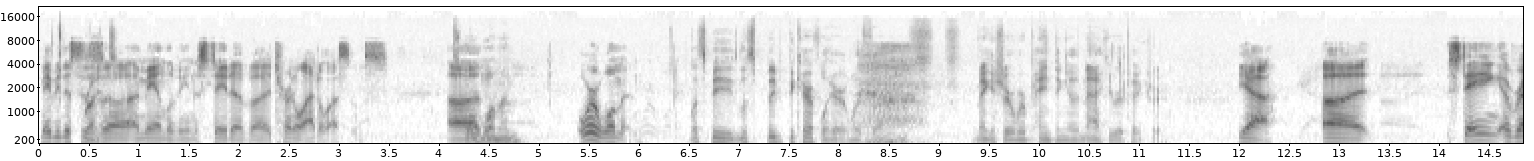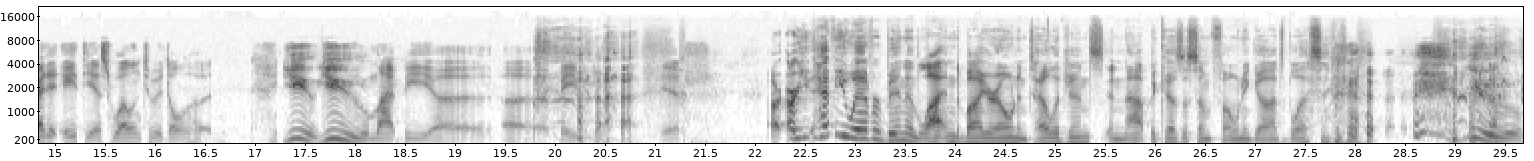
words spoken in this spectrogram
Maybe this is Right. uh, a man living in a state of uh, eternal adolescence. or Um, woman. Or a woman. Let's be let's be, be careful here with uh, making sure we're painting an accurate picture. Yeah. Uh, staying a Reddit atheist well into adulthood. You you might be a, a baby if Are, are you have you ever been enlightened by your own intelligence and not because of some phony god's blessing? you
